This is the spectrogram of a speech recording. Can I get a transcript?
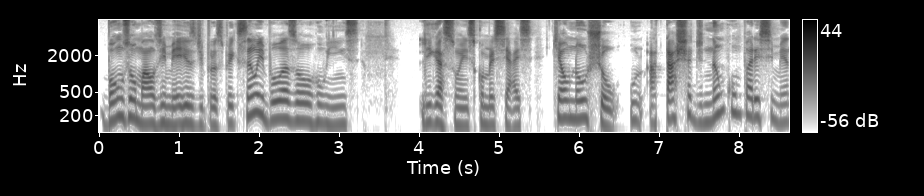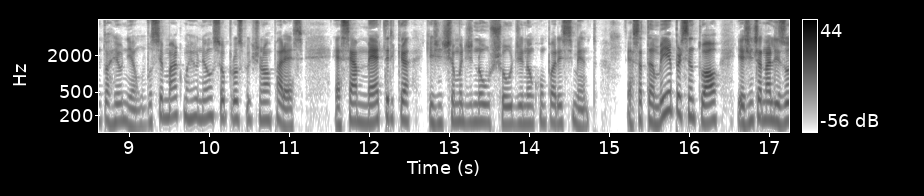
bons ou maus e-mails de prospecção e boas ou ruins ligações comerciais, que é o no-show, a taxa de não comparecimento à reunião. Você marca uma reunião, seu prospect não aparece. Essa é a métrica que a gente chama de no-show, de não comparecimento. Essa também é percentual e a gente analisou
